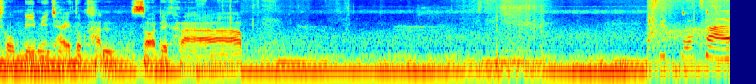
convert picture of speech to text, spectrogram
โชคดีมีชัยทุกท่าน สวัสดีครับ ขาย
